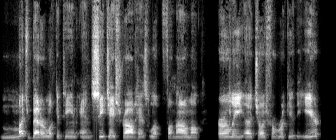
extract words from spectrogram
much better looking team, and CJ Stroud has looked phenomenal. Early uh, choice for Rookie of the Year.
